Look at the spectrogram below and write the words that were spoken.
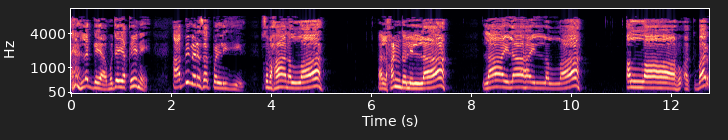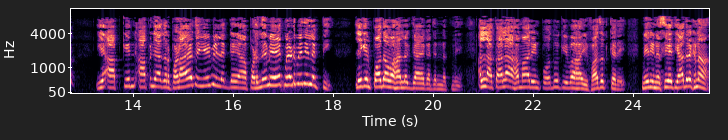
لگ گیا، مجھے یقین ہے۔ آپ بھی میرے ساتھ پڑھ لیجیے۔ سبحان اللہ الحمد للہ لا الہ الا اللہ اللہ اکبر۔ یہ آپ کے، آپ نے اگر پڑھا ہے تو یہ بھی لگ گیا۔ پڑھنے میں ایک منٹ بھی نہیں لگتی، لیکن پودا وہاں لگ جائے گا جنت میں۔ اللہ تعالی ہمارے ان پودوں کی وہاں حفاظت کرے۔ میری نصیحت یاد رکھنا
